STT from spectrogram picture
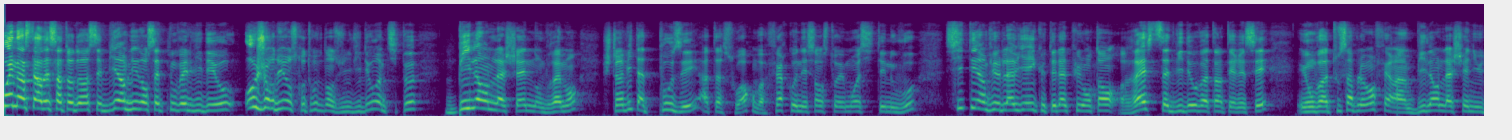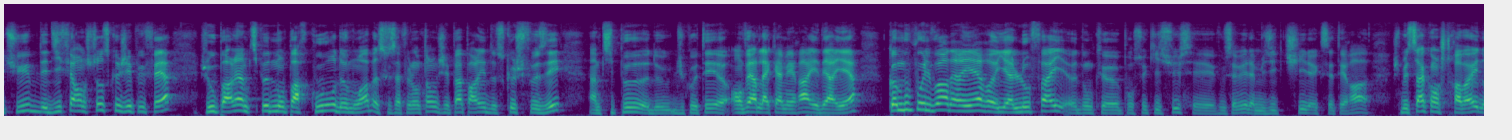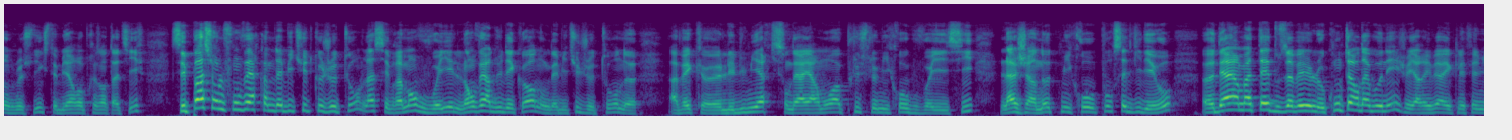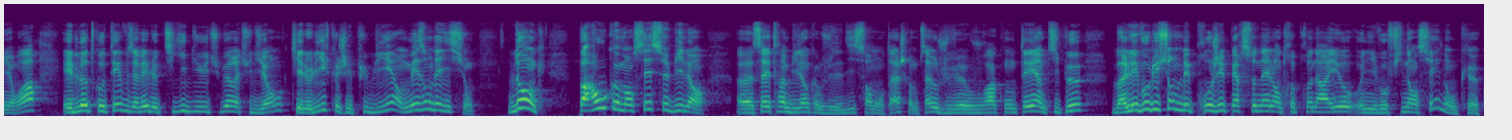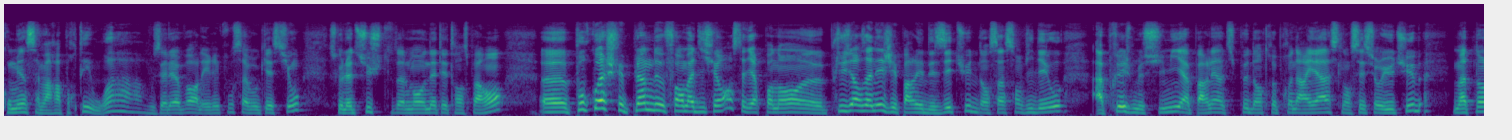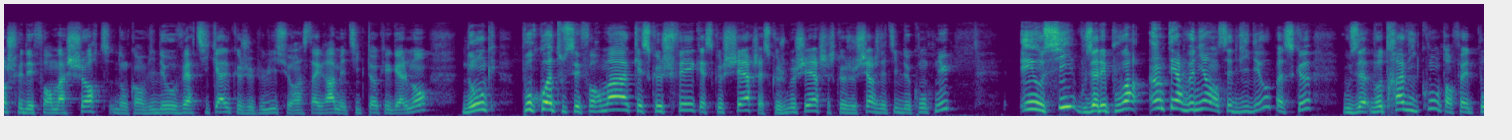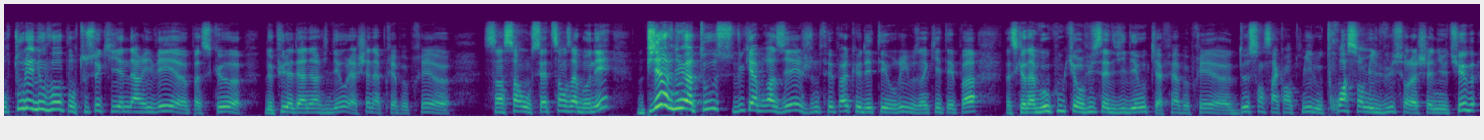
Buenas tardes a todos et bienvenue dans cette nouvelle vidéo. Aujourd'hui, on se retrouve dans une vidéo un petit peu bilan de la chaîne. Donc vraiment, je t'invite à te poser, à t'asseoir. On va faire connaissance toi et moi si t'es nouveau. Si t'es un vieux de la vieille, que t'es là depuis longtemps, reste, cette vidéo va t'intéresser. Et on va tout simplement faire un bilan de la chaîne YouTube, des différentes choses que j'ai pu faire. Je vais vous parler un petit peu de mon parcours, de moi, parce que ça fait longtemps que j'ai pas parlé de ce que je faisais, un petit peu du côté euh, envers de la caméra et derrière. Comme vous pouvez le voir derrière, euh, il y a Lo-Fi, euh, donc pour ceux qui suivent, c'est, vous savez, la musique chill, etc. Je mets ça quand je travaille, donc je suis c'était bien représentatif. C'est pas sur le fond vert comme d'habitude que je tourne, là c'est vraiment, vous voyez l'envers du décor, donc d'habitude je tourne avec les lumières qui sont derrière moi, plus le micro que vous voyez ici. Là j'ai un autre micro pour cette vidéo. derrière ma tête, vous avez le compteur d'abonnés, je vais y arriver avec l'effet miroir, et de l'autre côté, vous avez le petit guide du youtubeur étudiant, qui est le livre que j'ai publié en maison d'édition. Donc, par où commencer ce bilan? Euh, ça va être un bilan, comme je vous ai dit, sans montage, comme ça, où je vais vous raconter un petit peu bah, l'évolution de mes projets personnels entrepreneuriaux au niveau financier, donc euh, combien ça m'a rapporté, waouh, vous allez avoir les réponses à vos questions, parce que là-dessus, je suis totalement honnête et transparent. Euh, pourquoi je fais plein de formats différents, c'est-à-dire pendant plusieurs années, j'ai parlé des études dans 500 vidéos, après, je me suis mis à parler un petit peu d'entrepreneuriat, se lancer sur YouTube, Maintenant, je fais des formats shorts, donc en vidéo verticale que je publie sur Instagram et TikTok également. Donc, pourquoi tous ces formats? Qu'est-ce que je fais? Qu'est-ce que je cherche? Est-ce que je me cherche? Est-ce que je cherche des types de contenus? Et aussi, vous allez pouvoir intervenir dans cette vidéo parce que votre avis compte en fait. Pour tous les nouveaux, pour tous ceux qui viennent d'arriver, euh, parce que euh, depuis la dernière vidéo, la chaîne a pris à peu près 500 euh, ou 700 abonnés. Bienvenue à tous, Lucas Brasier. Je ne fais pas que des théories, vous inquiétez pas, parce qu'il y en a beaucoup qui ont vu cette vidéo qui a fait à peu près 250 000 ou 300 000 vues sur la chaîne YouTube.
